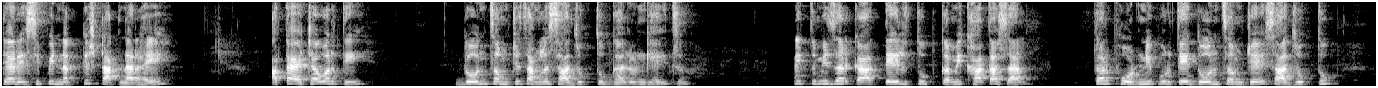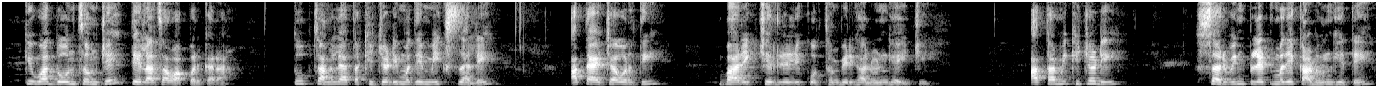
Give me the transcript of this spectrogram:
त्या रेसिपी नक्कीच टाकणार आहे. आता याच्यावरती दोन चमचे चांगलं साजूक तूप घालून घ्यायचं. आणि तुम्ही जर का तेल तूप कमी खात असाल तर फोडणीपुरते दोन चमचे साजूक तूप किंवा दोन चमचे तेलाचा वापर करा. तूप चांगले आता खिचडीमध्ये मिक्स झाले. आता याच्यावरती बारीक चिरलेली कोथिंबीर घालून घ्यायची. आता मी खिचडी सर्विंग प्लेटमध्ये काढून घेते.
